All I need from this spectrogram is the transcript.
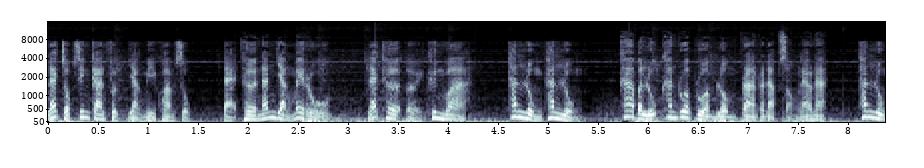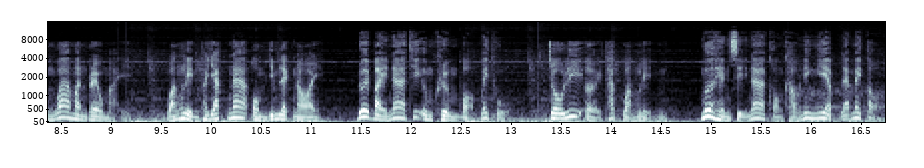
และจบสิ้นการฝึกอย่างมีความสุข แต่เธอนั้นยังไม่รู้ และเธอเอ่ยขึ้นว่า ท่านลุงท่านลุงข้าบรรลุขั้นรวบรวมลมปราณระดับสองแล้วนะ ท่านลุงว่ามันเร็วไหม หวังหลินพยักหน้าอมยิ้มเล็กน้อย ด้วยใบหน้าที่อึมครึมบอกไม่ถูก โจลี่เอ่ยทักหวังหลิน เมื่อเห็นสีหน้าของเขานิ่งเงียบและไม่ตอบ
